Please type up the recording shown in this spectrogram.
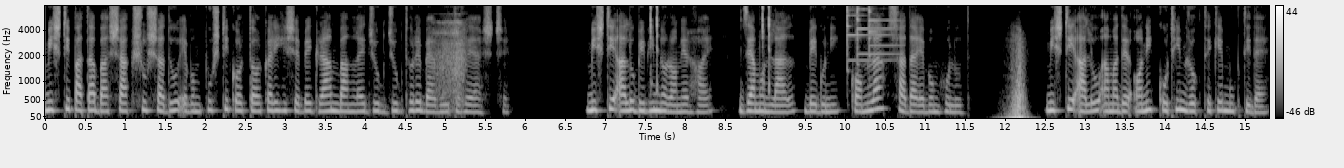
মিষ্টি পাতা বা শাক সুস্বাদু এবং পুষ্টিকর তরকারি হিসেবে গ্রাম বাংলায় যুগ যুগ ধরে ব্যবহৃত হয়ে আসছে। মিষ্টি আলু বিভিন্ন রঙের হয়, যেমন লাল, বেগুনি, কমলা, সাদা এবং হলুদ। মিষ্টি আলু আমাদের অনেক কঠিন রোগ থেকে মুক্তি দেয়।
